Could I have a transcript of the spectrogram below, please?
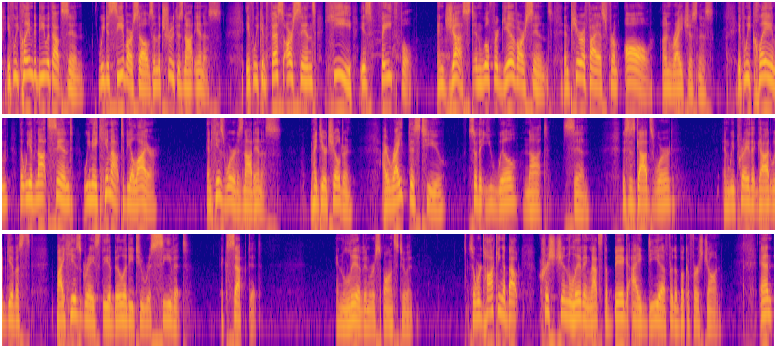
If we claim to be without sin, we deceive ourselves and the truth is not in us. If we confess our sins, He is faithful and just and will forgive our sins and purify us from all unrighteousness. If we claim that we have not sinned, we make Him out to be a liar, and His word is not in us. My dear children, I write this to you so that you will not sin. This is God's word, and we pray that God would give us, by His grace, the ability to receive it, accept it, and live in response to it. So, we're talking about Christian living. That's the big idea for the book of First John. And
